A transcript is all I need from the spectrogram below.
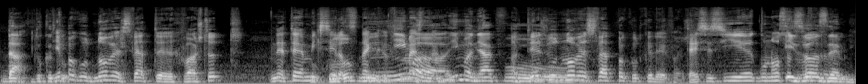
Да, докато... Те пък от новия свят те хващат не, те миксират с някакъв има, местен. има някакво... А тези от новия свят пък откъде е хващат? Те се си е, го носят. Извънземни.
